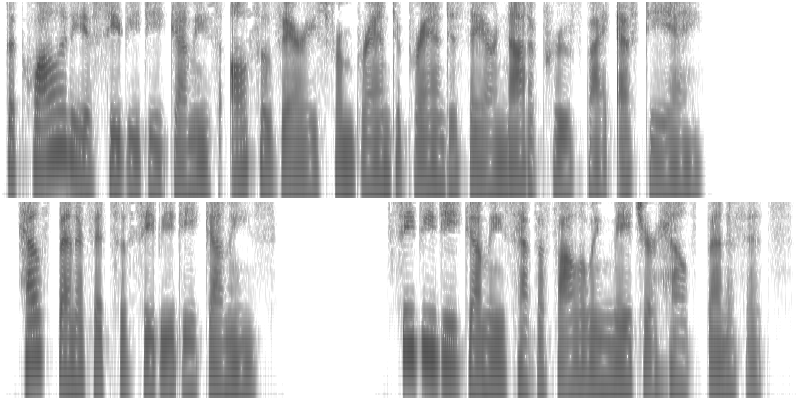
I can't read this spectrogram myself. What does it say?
The quality of CBD gummies also varies from brand to brand as they are not approved by FDA. Health benefits of CBD gummies CBD gummies have the following major health benefits.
